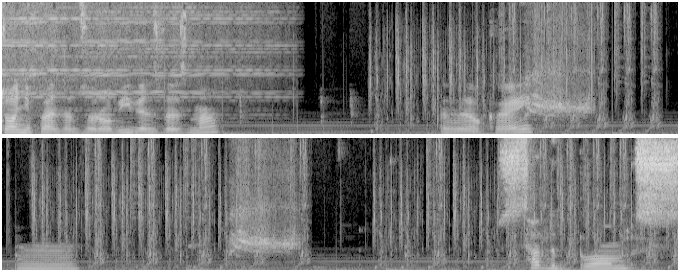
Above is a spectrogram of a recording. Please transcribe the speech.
To nie pamiętam, co robi, więc wezmę. Yy, Okej. Mm. Sad bombs.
